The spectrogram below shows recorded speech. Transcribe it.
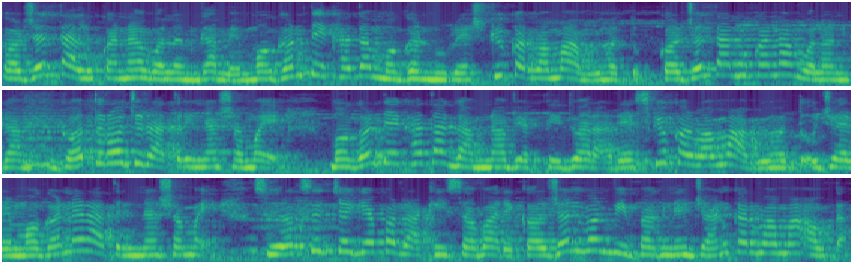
કરજણ તાલુકાના વલણ ગામે મગર દેખાતા મગરનું રેસ્ક્યુ કરવામાં આવ્યું હતું. કરજણ તાલુકાના વલણ ગામે ગત રોજ રાત્રિના સમયે મગર દેખાતા ગામના વ્યક્તિ દ્વારા રેસ્ક્યુ કરવામાં આવ્યું હતું. જ્યારે મગરને રાત્રિના સમયે સુરક્ષિત જગ્યા પર રાખી સવારે કરજણ વન વિભાગને જાણ કરવામાં આવતા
